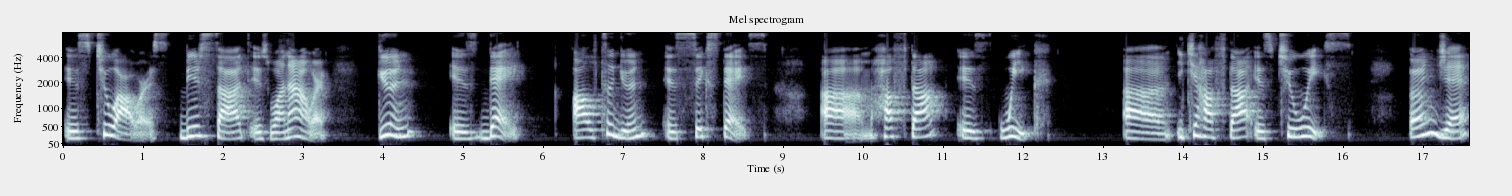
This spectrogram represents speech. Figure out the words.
is two hours. Bir saat is one hour. Gün is day. Altı gün is six days. Um, hafta is week. Uh, iki hafta is two weeks. Önce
